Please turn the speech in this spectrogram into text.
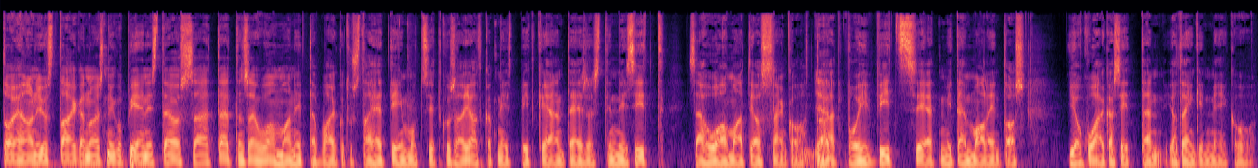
toihan on just aika noissa niinku pienissä teossa, että, että sä huomaa niiden vaikutusta heti, mutta sitten kun sä jatkat niitä pitkäjänteisesti, niin sit sä huomaat jossain kohtaa, että voi vitsi, että miten mä olin tossa joku aika sitten jotenkin niinku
